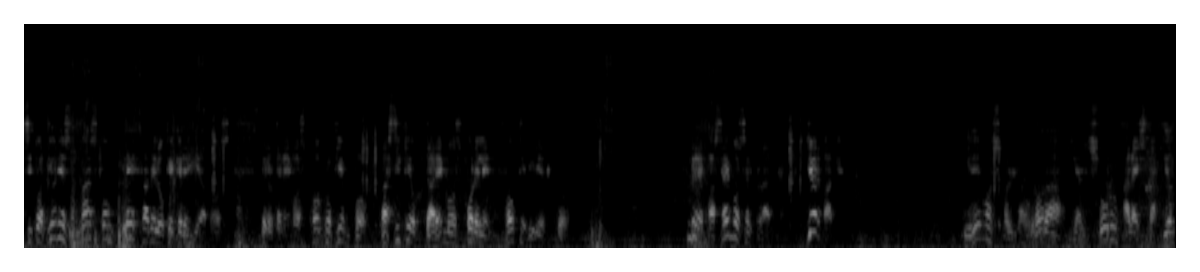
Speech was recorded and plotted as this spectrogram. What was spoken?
situación es más compleja de lo que creíamos, pero tenemos poco tiempo, así que optaremos por el enfoque directo. Repasemos el plan. Yermak, Iremos con la Aurora hacia el sur a la estación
